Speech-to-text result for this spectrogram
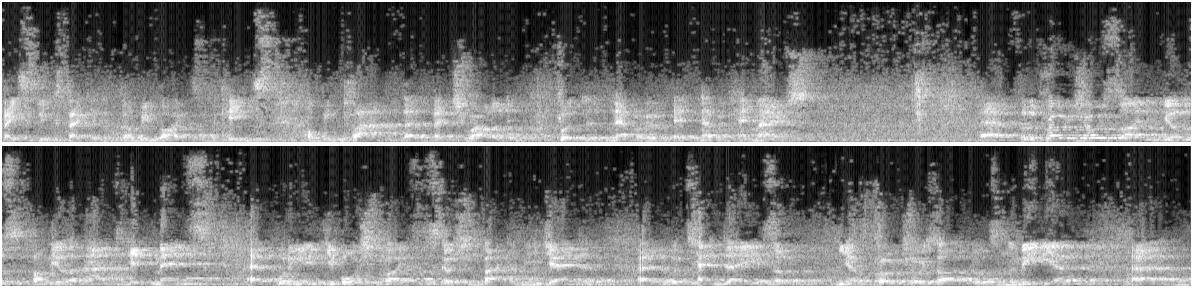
basically expected there were going to be riots at the Quays, and we planned for that eventuality, but it never, it never came out. Uh, for the pro-choice side, on the, other, on the other hand, it meant uh, putting the abortion rights discussion back on the agenda. Uh, there were 10 days of you know, pro-choice articles in the media. Um,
